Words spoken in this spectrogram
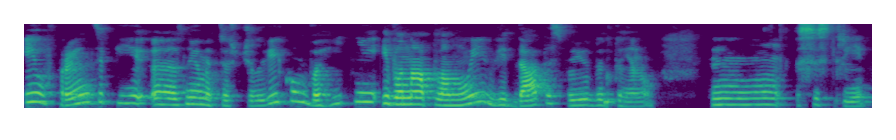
І, в принципі, е, знайомиться з чоловіком, вагітній, і вона планує віддати свою дитину м, сестрі.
